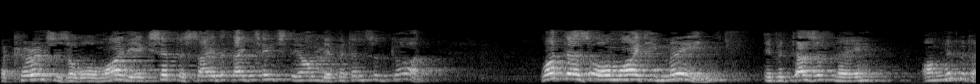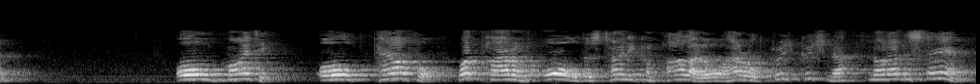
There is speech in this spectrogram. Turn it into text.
occurrences of Almighty except to say that they teach the omnipotence of God. What does Almighty mean if it doesn't mean omnipotent? Almighty, all powerful. What part of all does Tony Campolo or Harold Kushner not understand?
